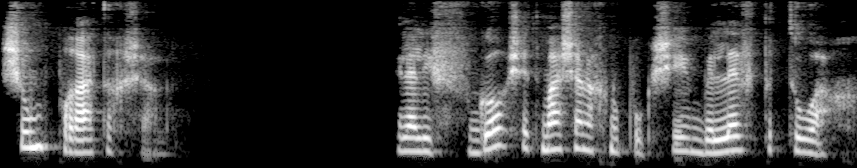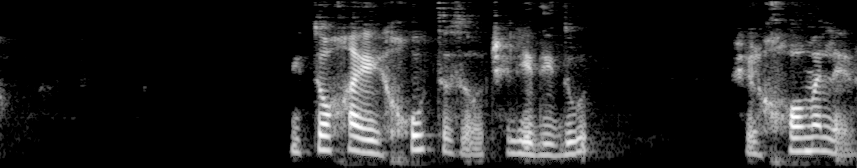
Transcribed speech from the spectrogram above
שום פרט עכשיו. אלא לפגוש את מה שאנחנו פוגשים בלב פתוח, מתוך האיכות הזאת של ידידות, של חום הלב.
